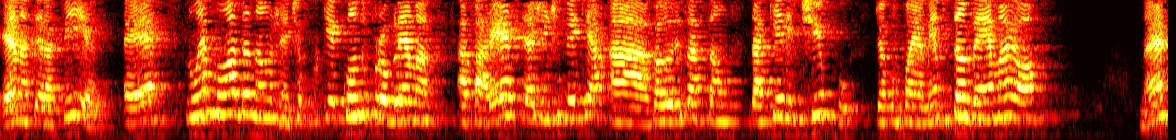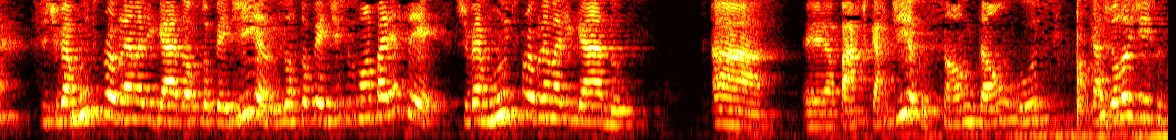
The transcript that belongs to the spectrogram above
É na terapia? É. Não é moda, não, gente. É porque quando o problema aparece, a gente vê que a, a valorização daquele tipo de acompanhamento também é maior. Né? Se tiver muito problema ligado à ortopedia, os ortopedistas vão aparecer. Se tiver muito problema ligado à, é, à parte cardíaca, são então os cardiologistas.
